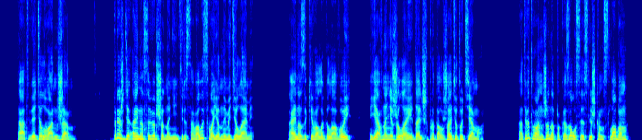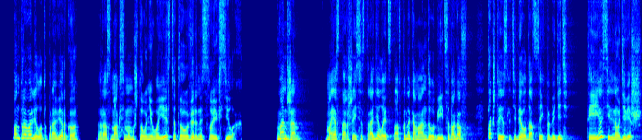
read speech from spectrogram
– ответил Ван Джен. Прежде Айна совершенно не интересовалась военными делами. Айна закивала головой, явно не желая и дальше продолжать эту тему. Ответ Ван Джена показался слишком слабым, он провалил эту проверку, раз максимум, что у него есть, это уверенность в своих силах. «Ван Джен, моя старшая сестра делает ставку на команду убийцы богов, так что если тебе удастся их победить, ты её сильно удивишь»,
